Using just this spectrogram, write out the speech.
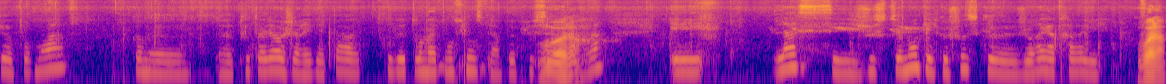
que pour moi, comme euh, tout à l'heure, je n'arrivais pas à trouver ton attention, c'était un peu plus... Voilà. Et là, c'est justement quelque chose que j'aurais à travailler. Voilà.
